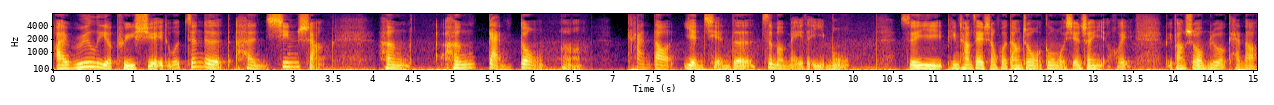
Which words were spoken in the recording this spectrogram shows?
，I really appreciate，我真的很欣赏，很很感动啊！看到眼前的这么美的一幕，所以平常在生活当中，我跟我先生也会，比方说，我们如果看到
